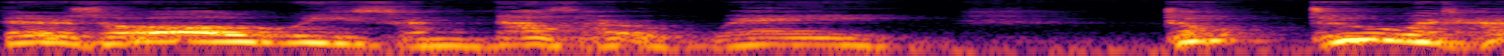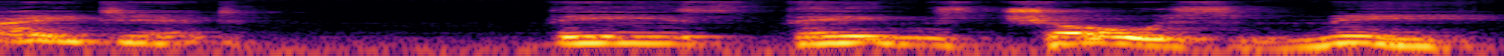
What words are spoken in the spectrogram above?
There's always another way. Don't do what I did. These things chose me,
